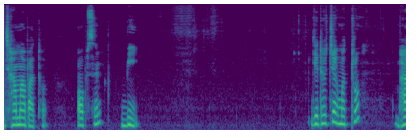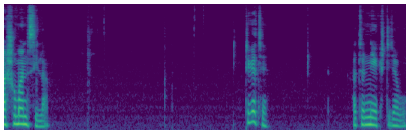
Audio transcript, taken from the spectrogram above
ঝামা পাথর, অপশান বি। যেটা হচ্ছে একমাত্র ভাসমান শিলা। ঠিক আছে? আচ্ছা নেক্সট যাব।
